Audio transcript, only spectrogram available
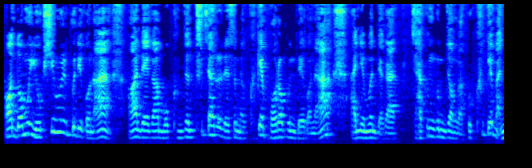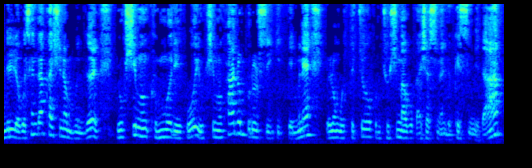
어, 너무 욕심을 부리거나 어, 내가 뭐 금전 투자를 해서 너 크게 벌어본다거나 아니면 내가 작은 금전 갖고 크게 만들려고 생각하시는 분들 욕심은 금물이고 욕심은 화를 부를 수 있기 때문에 이런 것도 조금 조심하고 가셨으면 좋겠습니다.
